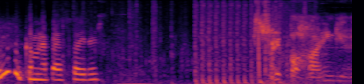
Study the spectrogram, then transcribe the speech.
Ooh, coming up escalators. He's right behind you.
